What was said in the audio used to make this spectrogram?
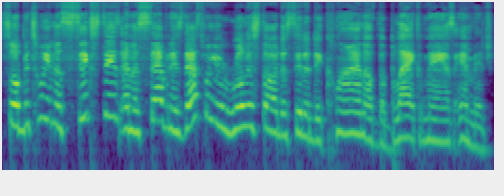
So between the 60s and the 70s, that's when you really start to see the decline of the black man's image.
